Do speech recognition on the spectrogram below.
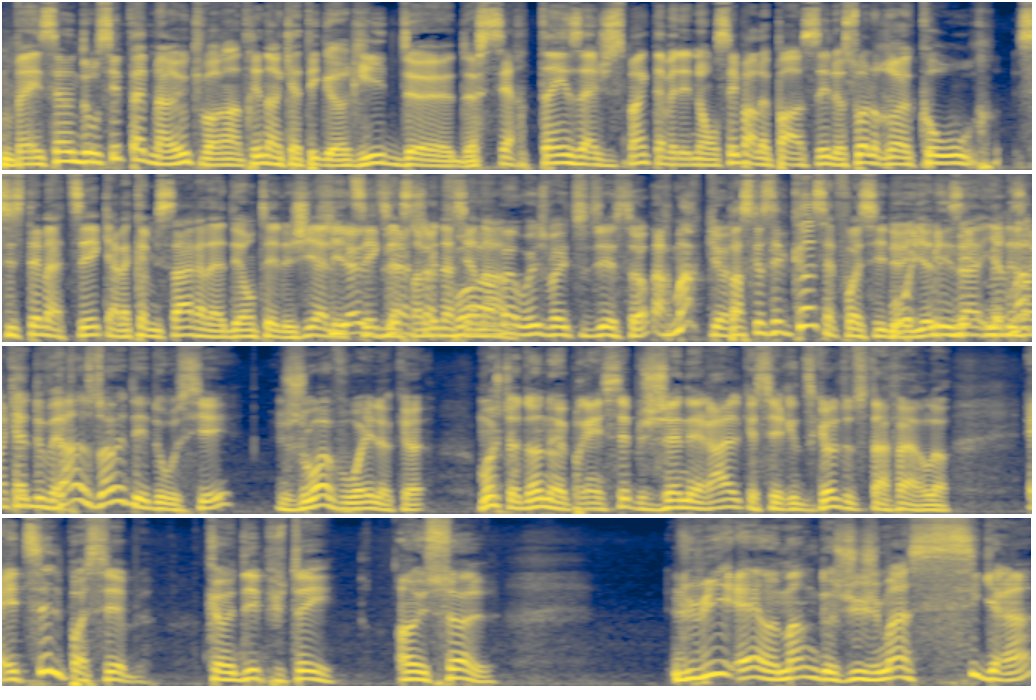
Ben, c'est un dossier peut-être, Mario, qui va rentrer dans la catégorie de, de certains agissements que tu avais dénoncés par le passé, le soit le recours systématique à la commissaire à la déontologie, à l'éthique de l'Assemblée nationale. ben oui, je vais étudier ça. Ben, remarque Parce que c'est le cas cette fois-ci. il y a des, il y a des enquêtes d'ouverture. Dans un des dossiers, je dois avouer là, que moi, je te donne un principe général que c'est ridicule toute cette affaire-là. Est-il possible qu'un député, un seul, lui ait un manque de jugement si grand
